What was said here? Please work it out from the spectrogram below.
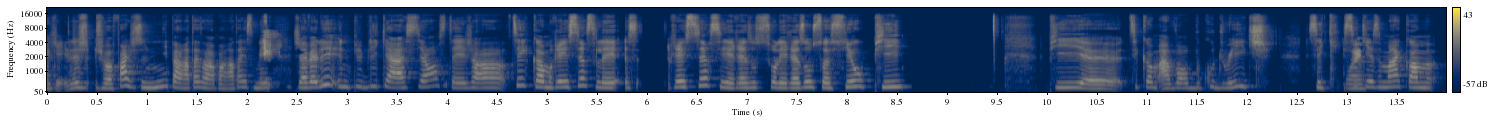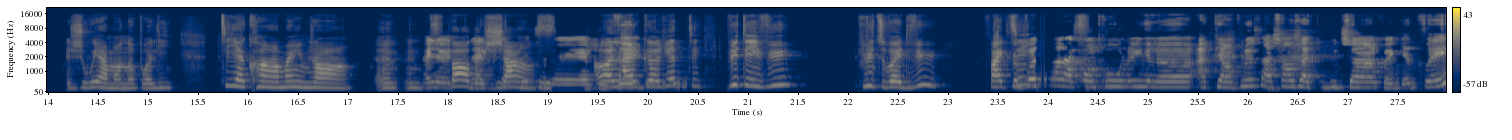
Ok, là, je vais faire juste une mini parenthèse en parenthèse, mais j'avais lu une publication, c'était genre, tu sais, comme réussir sur les, réussir sur les réseaux, sur les réseaux sociaux, puis, puis euh, tu sais, comme avoir beaucoup de reach. C'est quasiment comme jouer à Monopoly. Tu sais, il y a quand même, genre, une petite part de chance. oh, l'algorithme, tu plus t'es vu, plus tu vas être vu. Fait que, tu peux pas la contrôler, là. Ah, puis en plus, ça change à tout bout de champ, fait que, tu sais.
